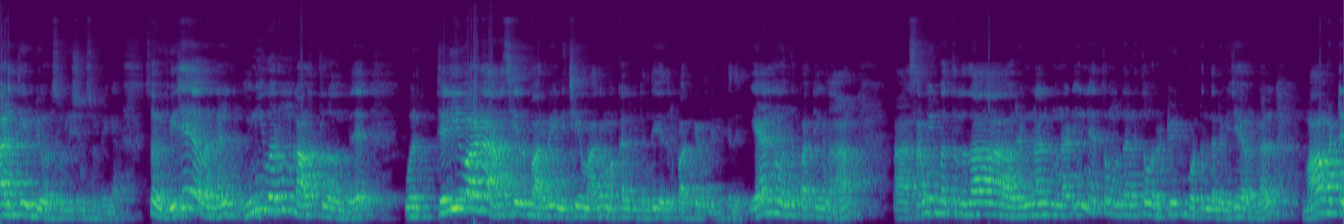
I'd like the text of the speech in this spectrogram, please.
அடுத்து இப்படி ஒரு சொல்யூஷன் சொல்றீங்க. ஸோ விஜய் அவர்கள் இனி வரும் காலத்தில் வந்து ஒரு தெளிவான அரசியல் பார்வை நிச்சயமாக மக்கள்கிட்ட இருந்து எதிர்பார்க்க வேண்டியிருக்குது. ஏன்னு வந்து பார்த்தீங்கன்னா சமீபத்தில் தான் ரெண்டு நாள் முன்னாடி நேற்று முந்தானத்து ஒரு ட்வீட் போட்டிருந்தார் விஜய் அவர்கள். மாவட்ட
